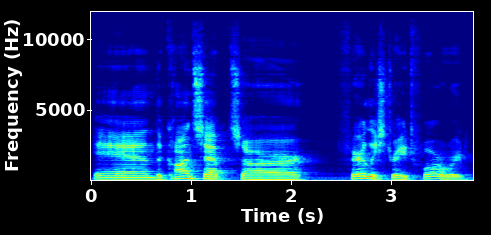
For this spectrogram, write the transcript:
and the concepts are fairly straightforward,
